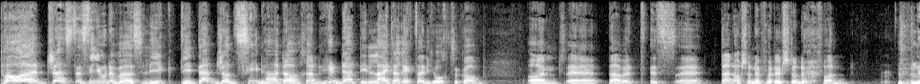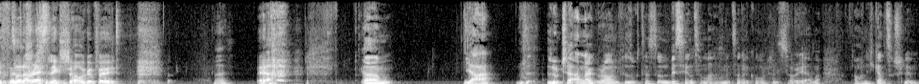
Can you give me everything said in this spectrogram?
Power Justice Universe League, die dann John Cena daran hindert, die Leiter rechtzeitig hochzukommen. Und äh, damit ist äh, dann auch schon eine Viertelstunde von so einer Wrestling-Show gefüllt. Was? Ja. Ähm, ja, Lucha Underground versucht das so ein bisschen zu machen mit so einer komischen Story, aber auch nicht ganz so schlimm.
